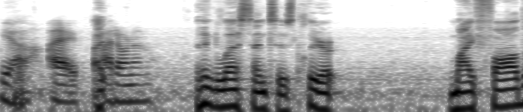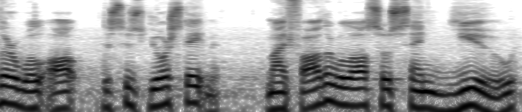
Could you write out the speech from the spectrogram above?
yeah, I, I, don't know. I think the last sentence is clear. My father will all, this is your statement. My father will also send you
